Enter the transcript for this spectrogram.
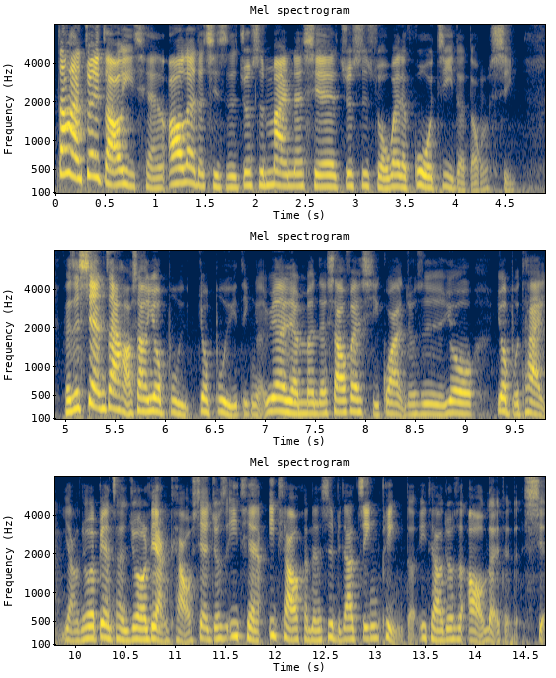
当然最早以前 Outlet 其实就是卖那些就是所谓的过季的东西。可是现在好像又不又不一定了，因为人们的消费习惯就是又又不太一样，就会变成就有两条线，就是一条一条可能是比较精品的，一条就是 outlet 的线，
